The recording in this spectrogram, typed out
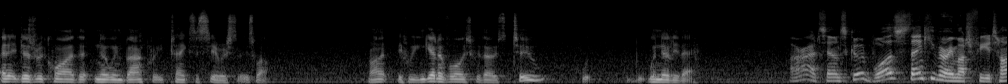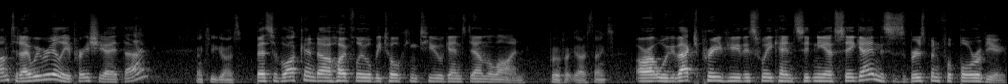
And it does require that Nirwan Bakrie takes it seriously as well. Right? If we can get a voice with those two, we're nearly there. All right, sounds good. Waz thank you very much for your time today. We really appreciate that. Thank you, guys. Best of luck, and uh, hopefully we'll be talking to you again down the line. Perfect, guys. Thanks. All right, we'll be back to preview this weekend Sydney FC game. This is the Brisbane Football Review.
